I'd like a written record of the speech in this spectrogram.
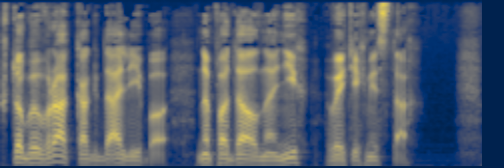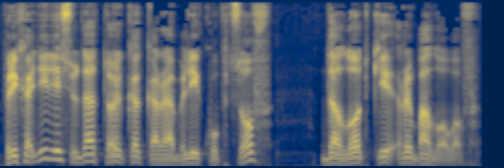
чтобы враг когда-либо нападал на них в этих местах. Приходили сюда только корабли купцов да лодки рыболовов.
